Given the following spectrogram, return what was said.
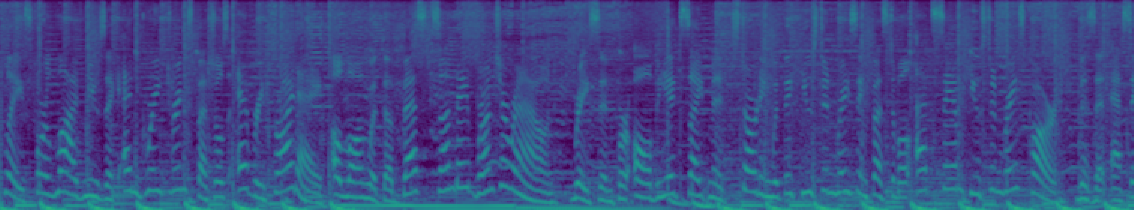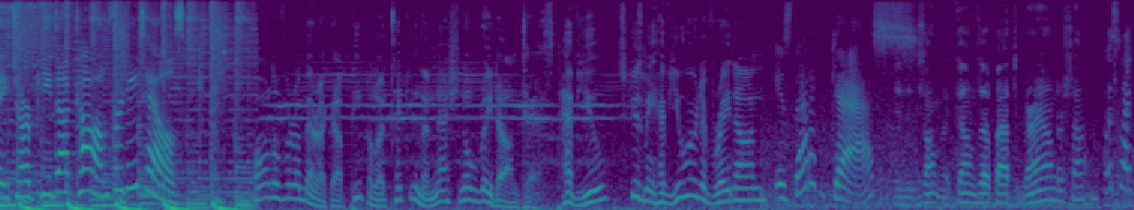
place for live music and great drink specials every Friday, along with the best Sunday brunch around. Racing for all the excitement, starting with the Houston Racing Festival at Sam Houston Race Park. Visit shrp.com for details. All over America, people are taking the national radon test. Have you? Excuse me, have you heard of radon? Is that a gas? Is it something that comes up out the ground or something? Well, it's like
